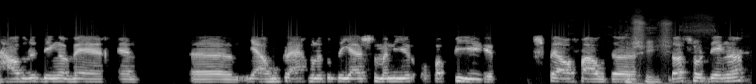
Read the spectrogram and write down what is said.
haalden we dingen weg. En ja, hoe krijgen we het op de juiste manier op papier? Spelfouten, Precies. dat soort dingen.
